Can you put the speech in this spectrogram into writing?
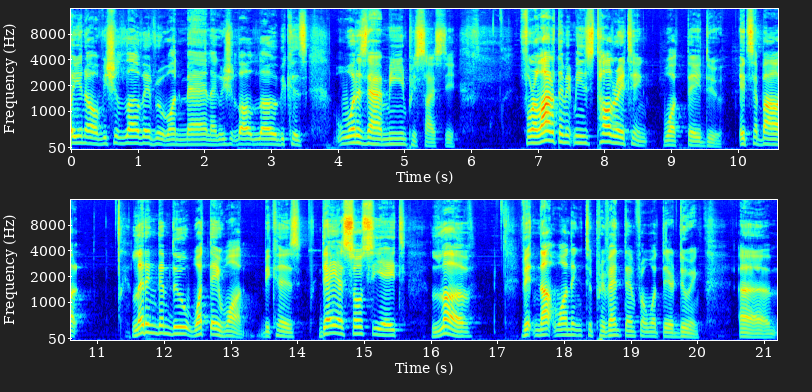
you know, we should love everyone, man. Like we should all love because what does that mean precisely? For a lot of them it means tolerating what they do. It's about letting them do what they want because they associate love with not wanting to prevent them from what they're doing. Um,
